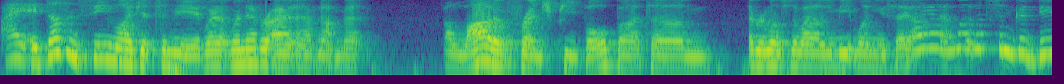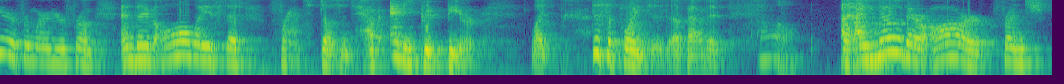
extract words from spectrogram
I, it doesn't seem like it to me. Whenever I, I have not met a lot of French people, but um, every once in a while you meet one, you say, "Oh yeah, what's some good beer from where you're from?" And they've always said France doesn't have any good beer, like disappointed about it. Oh. But I know there are French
